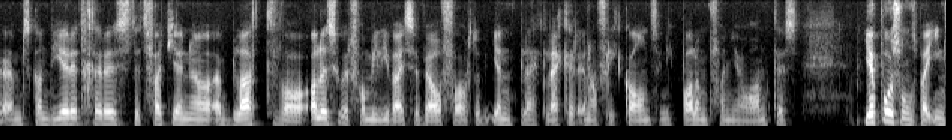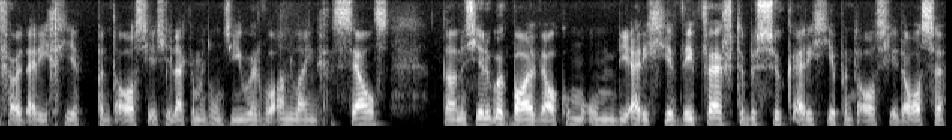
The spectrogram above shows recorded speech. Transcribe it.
ehm um, skandeer dit gerus. Dit vat jou na 'n blad waar alles oor familiewyse welvaart op een plek lekker in Afrikaans in die palm van jou hand is. E-pos ons by info@rg.ac as jy lekker met ons hieroor wil aanlyn gesels dan is julle ook baie welkom om die RG webwerf te besoek rg.ac daar's 'n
